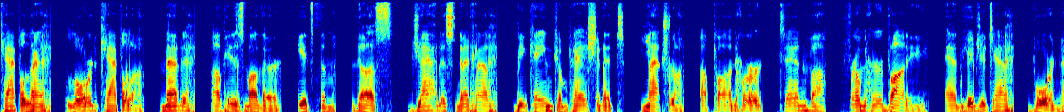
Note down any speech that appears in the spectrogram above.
Kapila, Lord Kapila, Mata, of his mother, Itham, thus, Jadasnetha, became compassionate, Yatra, upon her, Tanva, from her body, and Vijita, born,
